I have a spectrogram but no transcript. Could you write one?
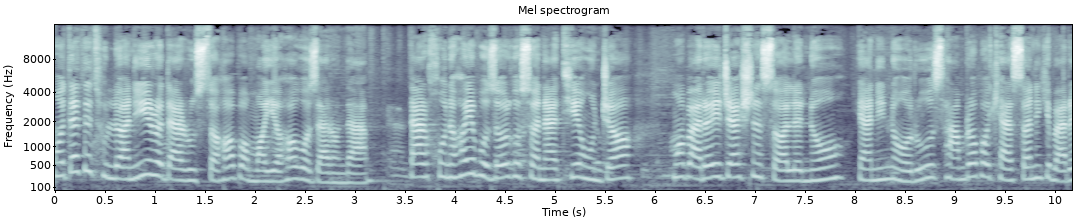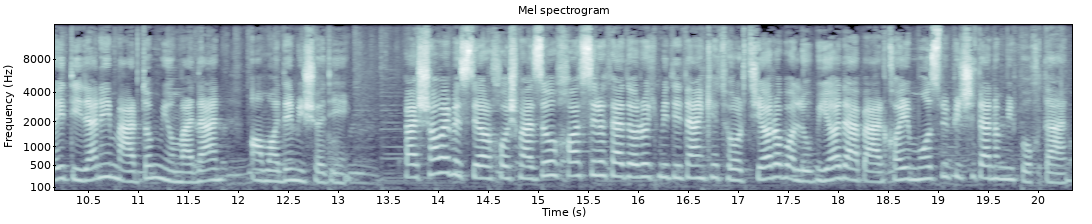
مدت طولانی رو در روستاها با مایه ها گذروندم. در خونه های بزرگ و سنتی اونجا ما برای جشن سال نو یعنی نوروز همراه با کسانی که برای دیدن این مردم می اومدن آماده می شدیم. و شام بسیار خوشمزه و خاصی رو تدارک می‌دیدند که تورتیا رو با لوبیا در برگهای موز میپیچیدن و میپختن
